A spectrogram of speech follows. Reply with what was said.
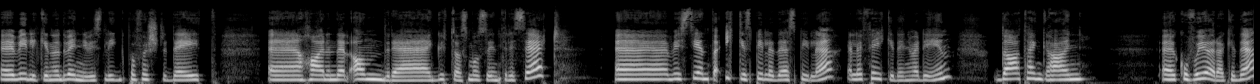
eh, vil ikke nødvendigvis ligge på første date, eh, har en del andre gutter som også er interessert. Eh, hvis jenta ikke spiller det spillet, eller faker den verdien, da tenker han eh, hvorfor gjør hun ikke det?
